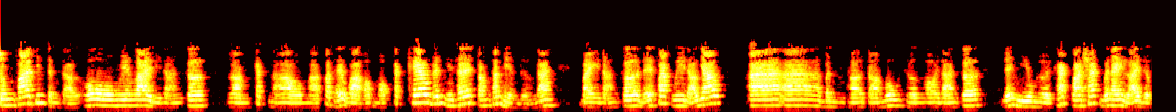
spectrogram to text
xung phá chính tình trời. Ô, nguyên lai vì đàn cơ, làm cách nào mà có thể hòa hợp một cách khéo đến như thế trong thánh hiền đường đang bày đàn cơ để phát huy đạo giáo. A a, bình thờ tròn ngu thường ngồi đàn cơ để nhiều người khác quan sát. Bữa nay lại được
